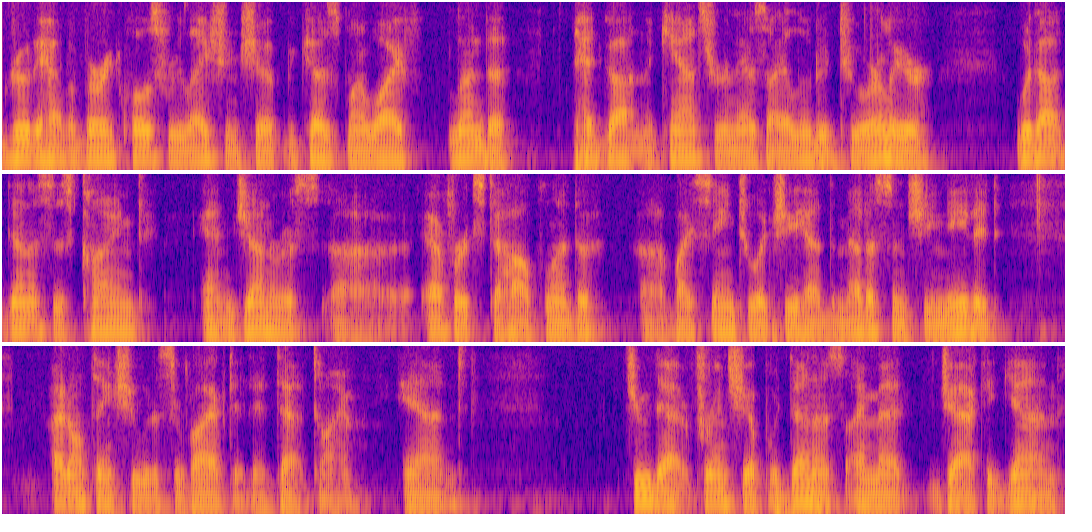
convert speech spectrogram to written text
grew to have a very close relationship because my wife, Linda, had gotten the cancer. And as I alluded to earlier, without Dennis's kind and generous uh, efforts to help Linda uh, by seeing to it she had the medicine she needed, I don't think she would have survived it at that time. And through that friendship with Dennis, I met Jack again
